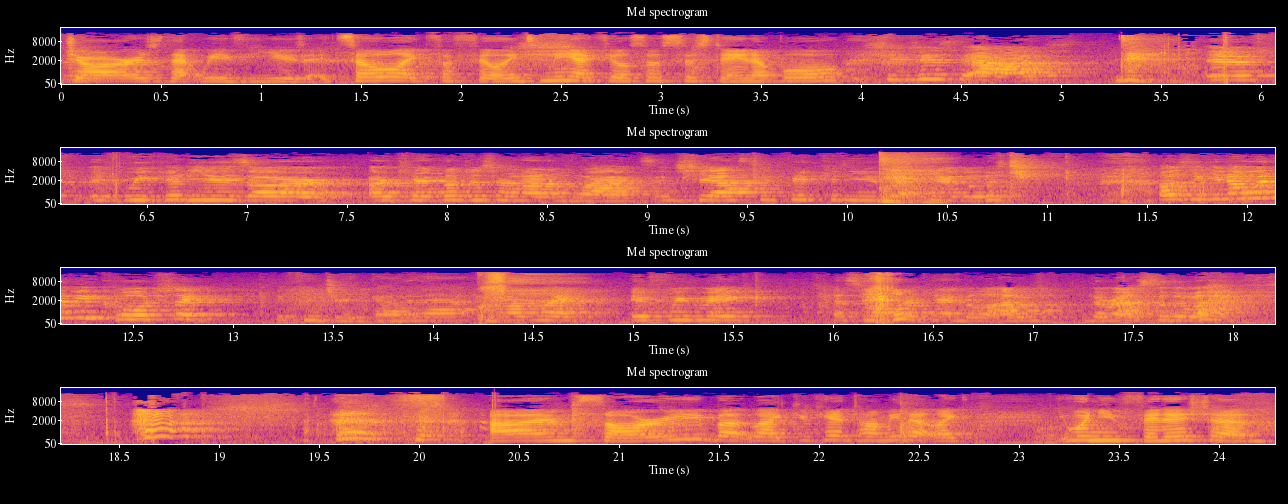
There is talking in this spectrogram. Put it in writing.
jars that we've used. It's so like fulfilling to me. I feel so sustainable. She just asked if if we could use our our candle just ran out of wax, and she asked if we could use that candle to drink. I was like, you know what would be cool? She's like, if we drink out of that. And I'm like, if we make a smaller candle out of the rest of the wax. I'm sorry, but like you can't tell me that like when you finish a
